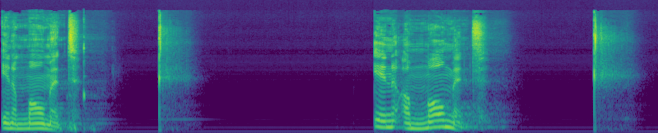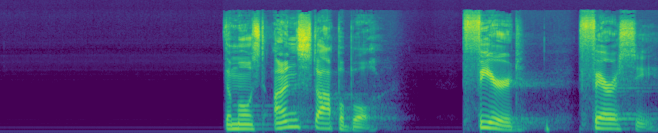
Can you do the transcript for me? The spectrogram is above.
In a moment. In a moment. The most unstoppable, feared Pharisee,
